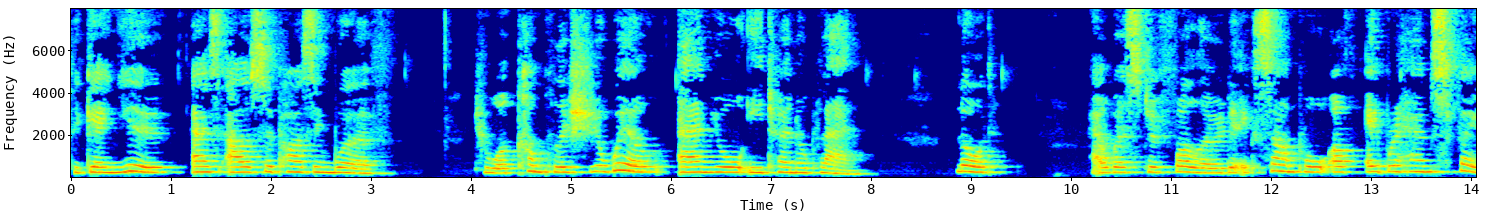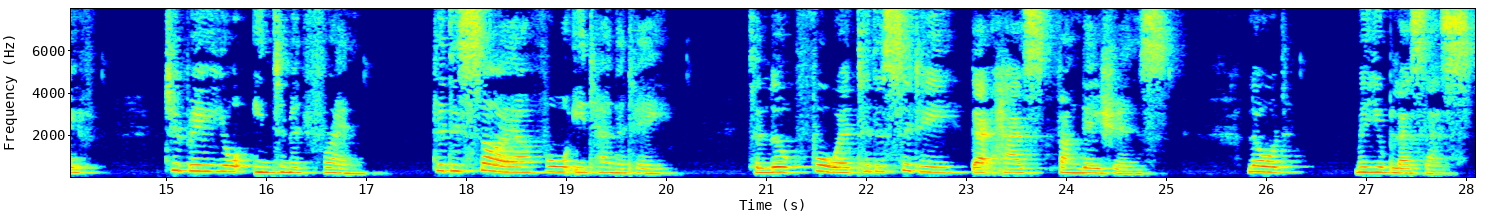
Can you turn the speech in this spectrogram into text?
to gain you as our surpassing worth, to accomplish your will and your eternal plan. Lord, help us to follow the example of Abraham's faith, to be your intimate friend, to desire for eternity, to look forward to the city that has foundations. Lord, may you bless us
